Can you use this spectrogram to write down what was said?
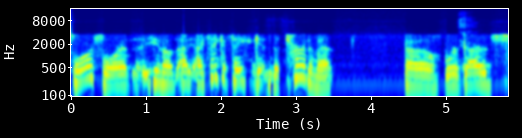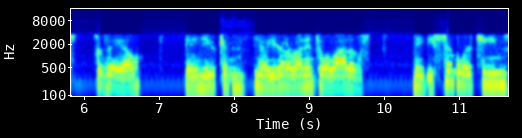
floor for it, you know, I, I think if they can get in the tournament uh, where guards prevail, and you can, you know, you're going to run into a lot of maybe similar teams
